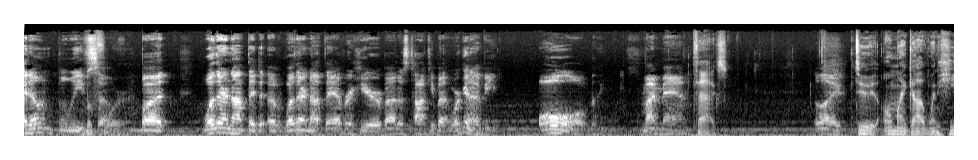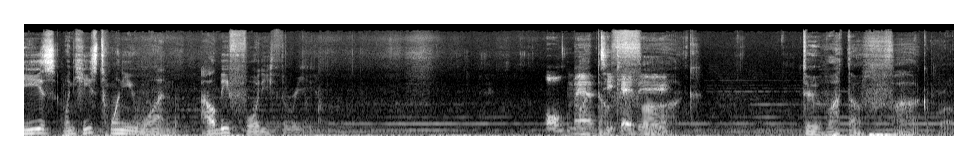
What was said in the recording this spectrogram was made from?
I don't believe so. But whether or not they uh, whether or not they ever hear about us talking about, we're gonna be old, my man. Facts, Like dude. Oh my god, when he's when he's 21, I'll be 43. Old man TKD. fuck? Dude, what the fuck, bro?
